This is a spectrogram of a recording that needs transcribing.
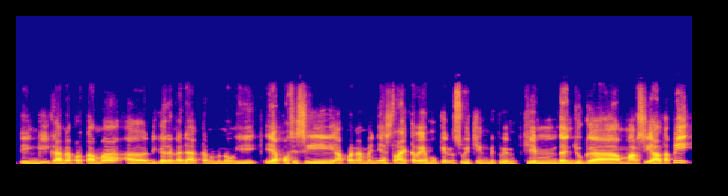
tinggi karena pertama uh, digadang-gadang akan memenuhi ya posisi apa namanya striker ya. Mungkin switching between him dan juga Martial. Tapi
